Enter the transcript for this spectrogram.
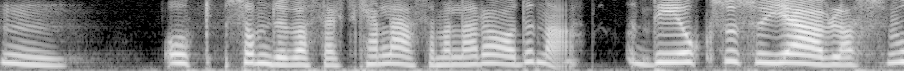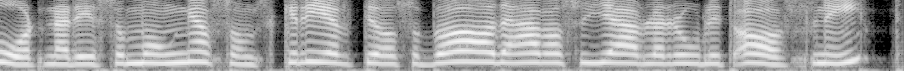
Mm. och som du har sagt kan läsa mellan raderna. Det är också så jävla svårt när det är så många som skrev till oss och bara "Ah, det här var så jävla roligt avsnitt.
